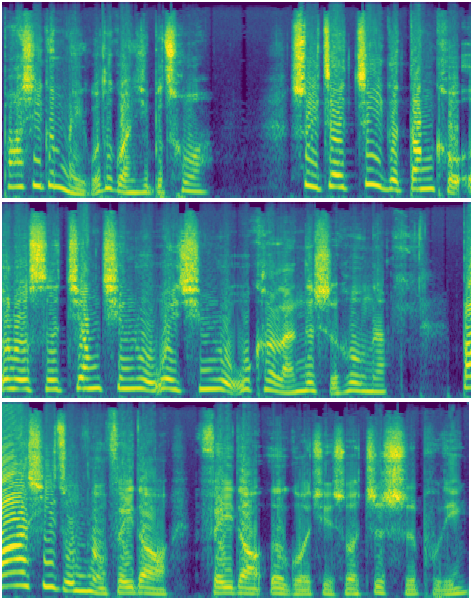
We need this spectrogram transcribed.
巴西跟美国的关系不错啊。所以在这个当口，俄罗斯将侵入未侵入乌克兰的时候呢，巴西总统飞到飞到俄国去说支持普京。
